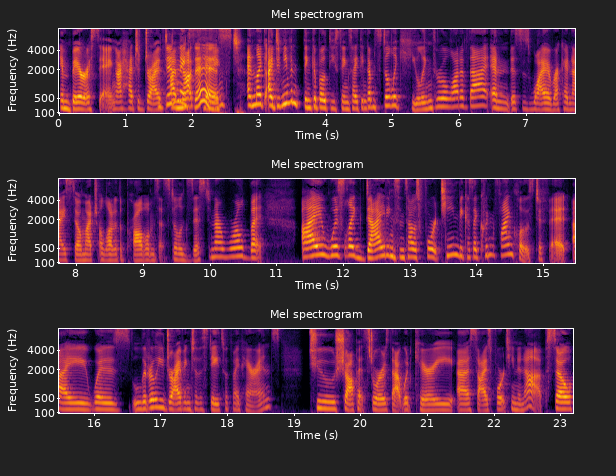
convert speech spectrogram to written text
embarrassing i had to drive It didn't i'm not kidding. exist. and like i didn't even think about these things i think i'm still like healing through a lot of that and this is why i recognize so much a lot of the problems that still exist in our world but I was like dieting since I was 14 because I couldn't find clothes to fit. I was literally driving to the States with my parents to shop at stores that would carry a size 14 and up. So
